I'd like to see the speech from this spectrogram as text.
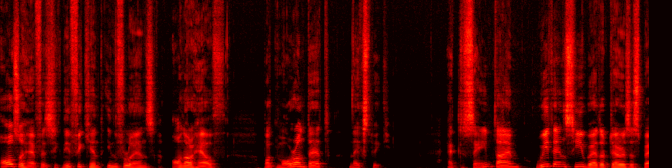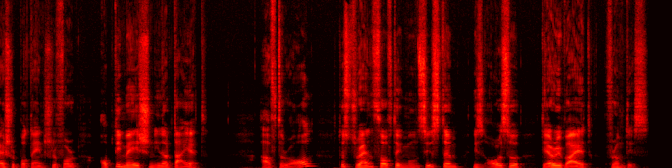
also have a significant influence on our health, but more on that next week. At the same time, we then see whether there is a special potential for optimization in our diet. After all, the strength of the immune system is also derived from this.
